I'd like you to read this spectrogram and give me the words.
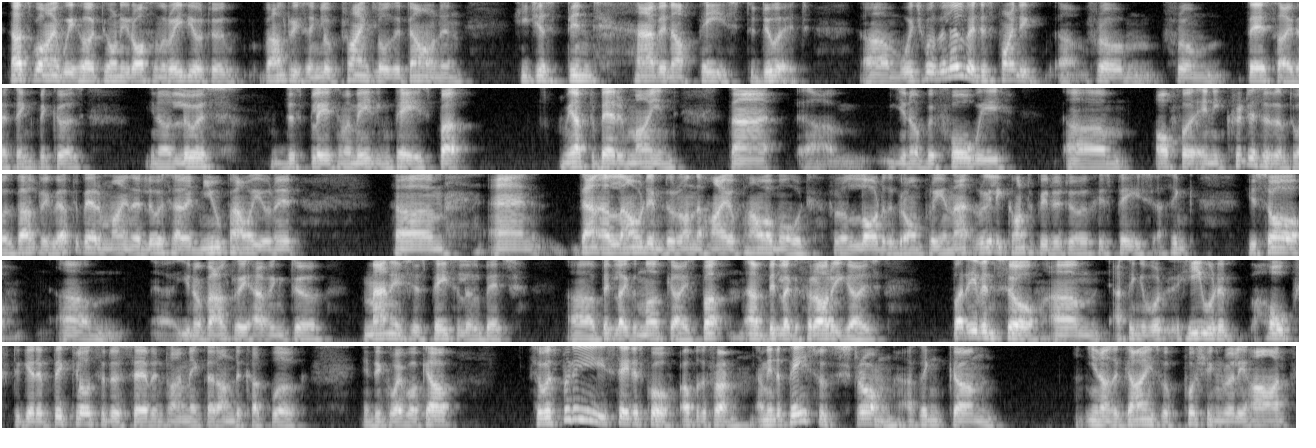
that's why we heard Tony Ross on the radio to Valtteri saying, look, try and close it down. And he just didn't have enough pace to do it, um, which was a little bit disappointing um, from from their side, I think, because, you know, Lewis displayed some amazing pace, but we have to bear in mind that, um, you know, before we um, offer any criticism towards Valtteri, we have to bear in mind that Lewis had a new power unit, um, and that allowed him to run the higher power mode for a lot of the Grand Prix, and that really contributed to his pace. I think you saw, um, uh, you know, Valtteri having to manage his pace a little bit, uh, a bit like the Merc guys, but uh, a bit like the Ferrari guys. But even so, um, I think would, he would have hoped to get a bit closer to Seb and try and make that undercut work. It didn't quite work out. So it was pretty status quo up at the front. I mean, the pace was strong. I think, um, you know, the guys were pushing really hard.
